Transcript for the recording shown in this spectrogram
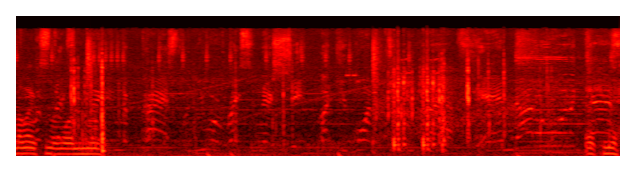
From the one to move. Hey, come here.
